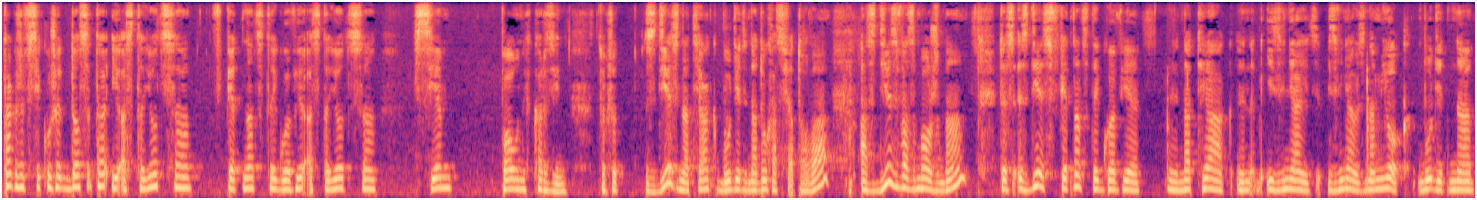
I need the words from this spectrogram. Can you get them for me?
также все кушают досыта, и остается в 15 главе остается 7 полных корзин. Так что здесь натяг будет на Духа Святого, а здесь, возможно, то есть здесь в 15 главе натяг, извиняюсь, извиняюсь, намек будет на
